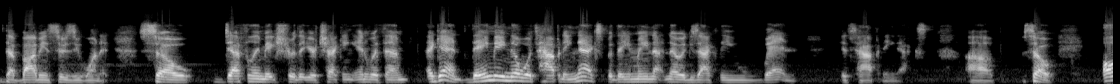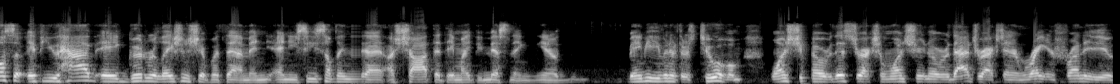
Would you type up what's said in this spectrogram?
that Bobby and Susie wanted. So definitely make sure that you're checking in with them. Again, they may know what's happening next, but they may not know exactly when it's happening next. Uh, so also if you have a good relationship with them and, and you see something that a shot that they might be missing, you know, maybe even if there's two of them, one shooting over this direction, one shooting over that direction, and right in front of you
